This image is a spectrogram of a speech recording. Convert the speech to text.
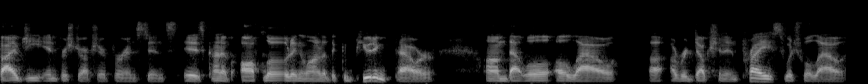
5G infrastructure, for instance, is kind of offloading a lot of the computing power um, that will allow uh, a reduction in price, which will allow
